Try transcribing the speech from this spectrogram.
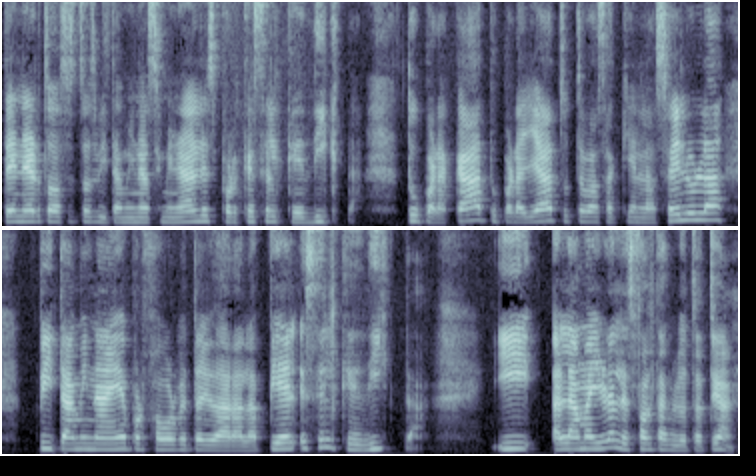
tener todas estas vitaminas y minerales porque es el que dicta. Tú para acá, tú para allá, tú te vas aquí en la célula, vitamina E, por favor, vete a ayudar a la piel, es el que dicta. Y a la mayoría les falta glutatión.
